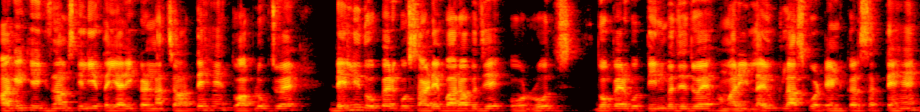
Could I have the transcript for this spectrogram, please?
आगे के एग्ज़ाम्स के लिए तैयारी करना चाहते हैं तो आप लोग जो है डेली दोपहर को साढ़े बारह बजे और रोज दोपहर को तीन बजे जो है, हमारी लाइव क्लास को अटेंड कर सकते हैं।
